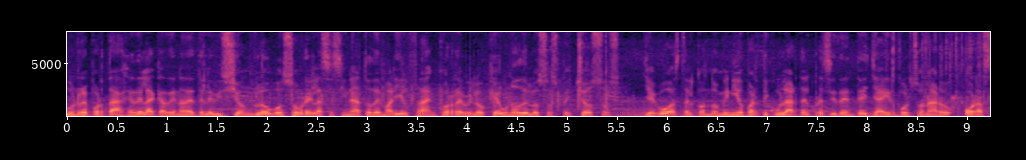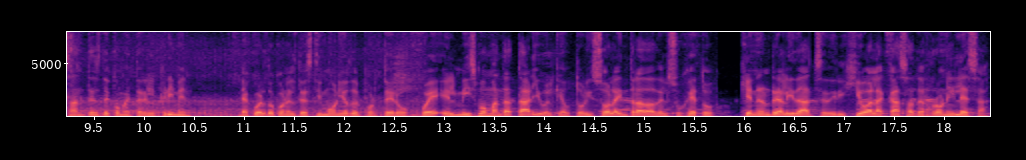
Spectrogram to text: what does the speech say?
Un reportaje de la cadena de televisión Globo sobre el asesinato de Mariel Franco reveló que uno de los sospechosos llegó hasta el condominio particular del presidente Jair Bolsonaro horas antes de cometer el crimen. De acuerdo con el testimonio del portero, fue el mismo mandatario el que autorizó la entrada del sujeto, quien en realidad se dirigió a la casa de Ronnie Lesa,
